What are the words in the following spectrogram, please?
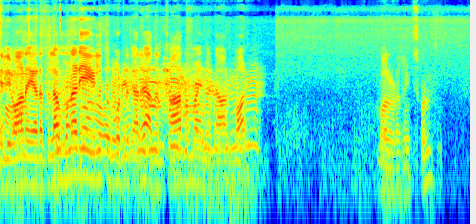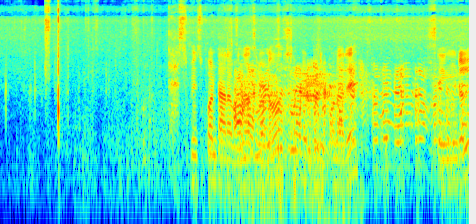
தெளிவான இடத்துல முன்னாடியே இழுத்து போட்டிருக்காரு. அதன் காரணமாக இந்த டாட் பால் பாலோட நெக்ஸ்ட் ஒன் மிஸ் பண்ணிட்டாரு அப்படின்னு தான் சொல்லணும் ஸ்ட்ரைக் பண்ணி போனார் சிங்கிள்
